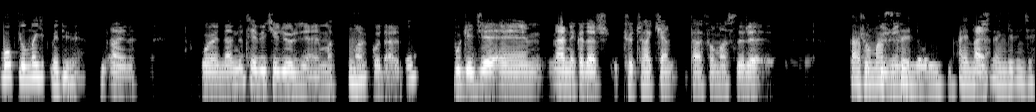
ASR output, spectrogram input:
bok yoluna gitme diyor. ya. Aynen. O yönden de tebrik ediyoruz yani Mark. Mark Goddard'ı. Bu gece e, her ne kadar kötü hakem performansları Performansı aynı Aynen. kişiden gelince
